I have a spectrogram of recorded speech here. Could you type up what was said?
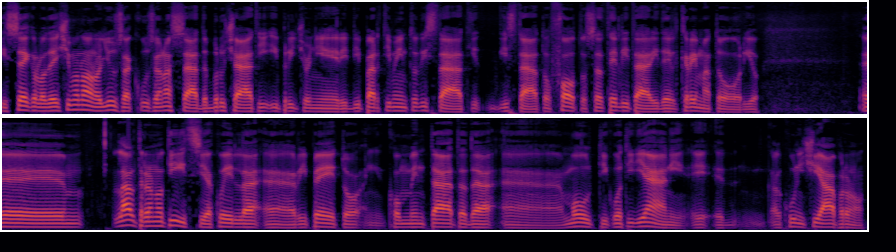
Il secolo XIX, gli USA accusano Assad bruciati i prigionieri, Dipartimento di, Stati, di Stato, foto satellitari del crematorio. Eh, l'altra notizia, quella, eh, ripeto, commentata da eh, molti quotidiani e alcuni ci aprono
